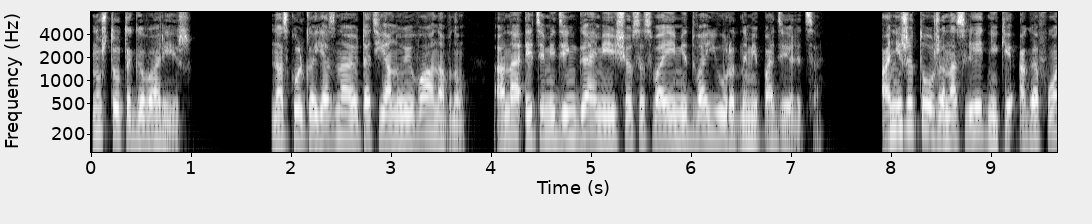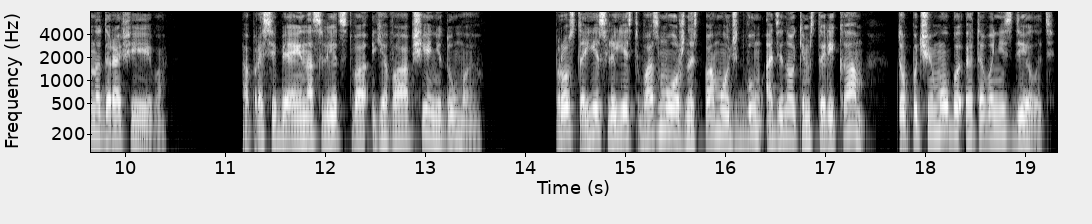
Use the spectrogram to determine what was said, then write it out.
ну что ты говоришь? Насколько я знаю Татьяну Ивановну, она этими деньгами еще со своими двоюродными поделится. Они же тоже наследники Агафона Дорофеева. А про себя и наследство я вообще не думаю. Просто если есть возможность помочь двум одиноким старикам, то почему бы этого не сделать?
